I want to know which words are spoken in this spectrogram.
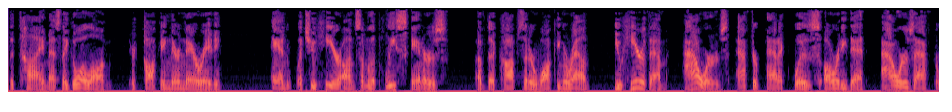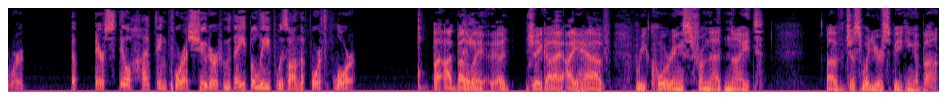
the time as they go along. They're talking, they're narrating, and what you hear on some of the police scanners of the cops that are walking around, you hear them hours after Paddock was already dead, hours afterward. The, they're still hunting for a shooter who they believed was on the fourth floor. Uh, uh, by the way, uh, Jake, I, I have recordings from that night of just what you're speaking about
